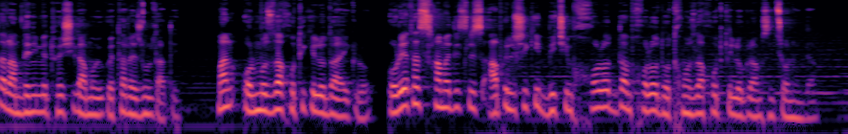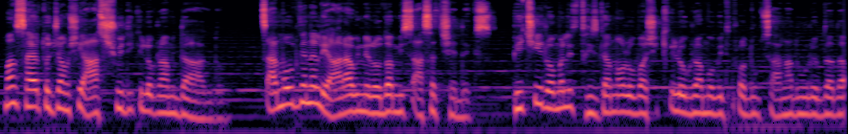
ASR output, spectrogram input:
და რამდენიმე თვეში გამოიკვეთა რეზულტატი. მან 45 კილო დაიკლო. 2019 წლის აპრილში კი ბიჭი მხოლოდ და მხოლოდ 85 კილოგრამს იწონიდა. მან საერთო ჯამში 107 კილოგრამი დააგდო. წარმოუდგენელი არავინ ელოდა მის ასეთ შედეგს. ბიჭი, რომელიც დღის განმავლობაში კილოგრამობით პროდუქტს ანადგურებდა და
